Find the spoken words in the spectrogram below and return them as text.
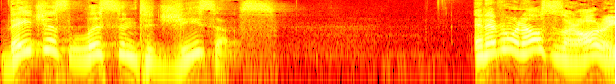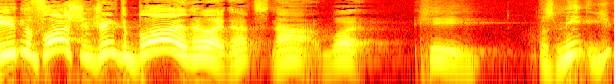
They just listen to Jesus. And everyone else is like, oh, eat in the flesh and drink the blood. And they're like, that's not what he was me.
